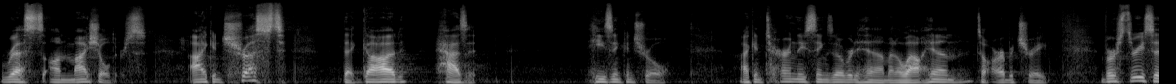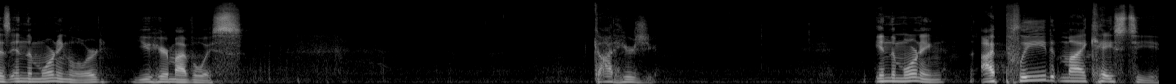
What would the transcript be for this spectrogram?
rests on my shoulders. I can trust that God has it. He's in control. I can turn these things over to Him and allow Him to arbitrate. Verse 3 says, In the morning, Lord, you hear my voice. God hears you. In the morning, I plead my case to you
